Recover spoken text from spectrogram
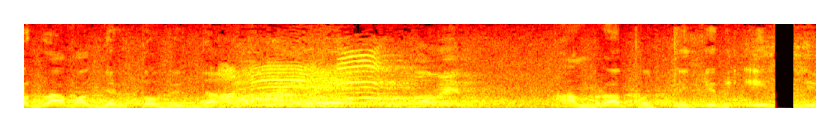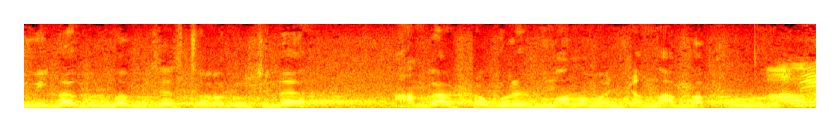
আল্লাহ আমাদের তৌফিক দান করুন। আমরা প্রত্যেকের ঈদ মিলাদ নবী চেষ্টা রুচিলা আমরা সকলের মনোবাঞ্ছনা আল্লাহ পূরণ করুন।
